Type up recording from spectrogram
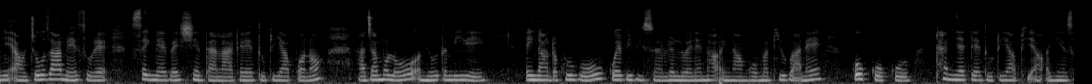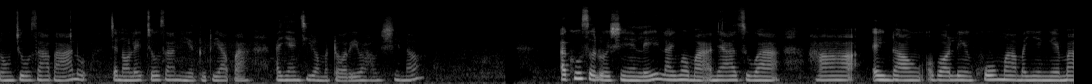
မြင့်အောင်စူးစမ်းမယ်ဆိုတဲ့စိတ်နဲ့ပဲရှင်သန်လာခဲ့တဲ့သူတစ်ယောက်ပေါ့နော်ဒါကြောင့်မလို့အမျိုးသမီးတွေအိမ်အောင်တစ်ခုကိုကွဲပြီးပြီဆိုရင်လွယ်လွယ်နဲ့နောက်အိမ်အောင်ကိုမပြုတ်ပါနဲ့ကိုကိုကိုထက်မြက်တဲ့သူတစ်ယောက်ဖြစ်အောင်အရင်ဆုံးစူးစမ်းပါလို့ကျွန်တော်လည်းစူးစမ်းနေတဲ့သူတစ်ယောက်ပါအရင်ကြီးတော့မတော်သေးပါဘူးရှင်နော် အခုဆိုလို့ရှိရင်လေ line ပေါ်မှာအများစုကဟာအိမ်တောင်ဟိုလင်ခိုးမှမရင်ငယ်မှ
